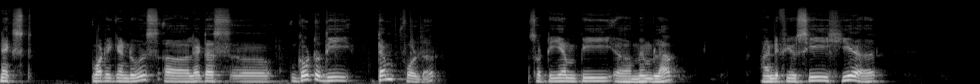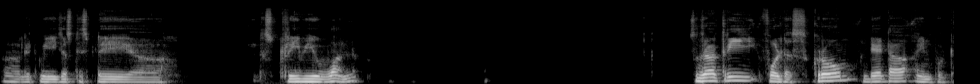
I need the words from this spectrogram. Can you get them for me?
Next, what we can do is uh, let us uh, go to the temp folder. So TMP uh, memlab. And if you see here, uh, let me just display uh, this tree view one. So there are three folders, Chrome, data, input.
